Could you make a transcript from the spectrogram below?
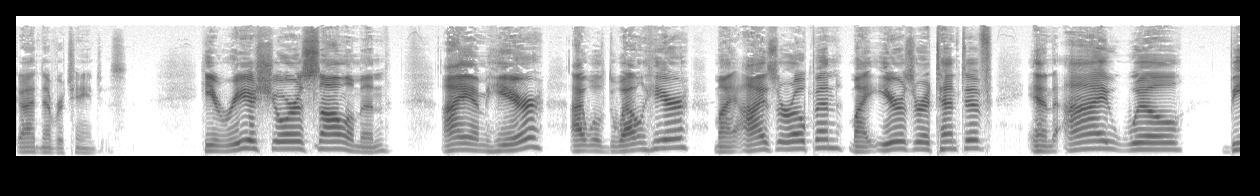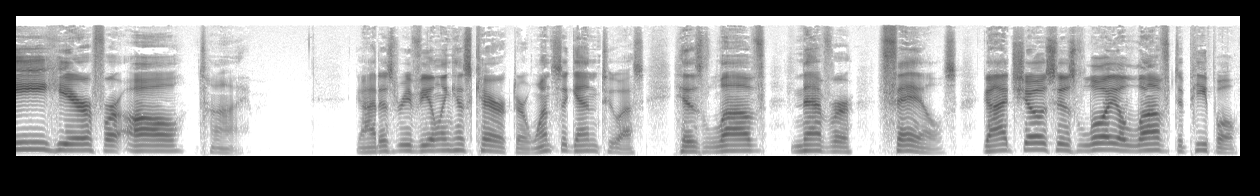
God never changes. He reassures Solomon I am here, I will dwell here, my eyes are open, my ears are attentive, and I will be here for all time. God is revealing his character once again to us. His love never fails. God shows his loyal love to people.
